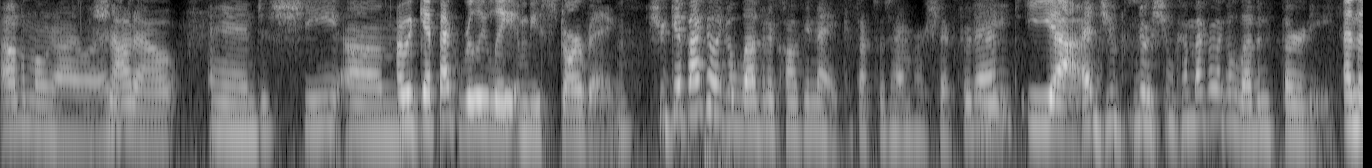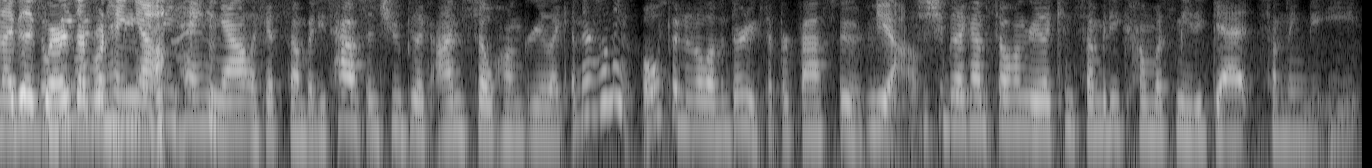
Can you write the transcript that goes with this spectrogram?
out on Long Island. Shout out. and she um I would get back really late and be starving. she would get back at like eleven o'clock at night because that's what time her shift would end. Yeah. And she no, she would come back at like eleven thirty. And then I'd be like, So "Where's would- everyone we hanging would out?" Be hanging out like at somebody's house, and she would be like, "I'm so hungry," like, and there's nothing open at eleven thirty except for fast food. yeah. So she'd be like, "I'm so hungry. Like, can somebody come with me to get something to eat?"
